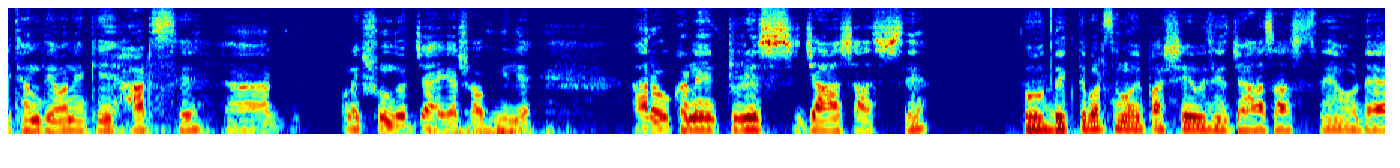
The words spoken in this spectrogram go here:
এখান দিয়ে অনেকে হাঁটছে। আর অনেক সুন্দর জায়গা সব মিলে। আর ওখানে টুরিস্ট জাহাজ আসছে। তো দেখতে পাচ্ছেন ওই পাশে ওই যে জাহাজ আসছে, ওটা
